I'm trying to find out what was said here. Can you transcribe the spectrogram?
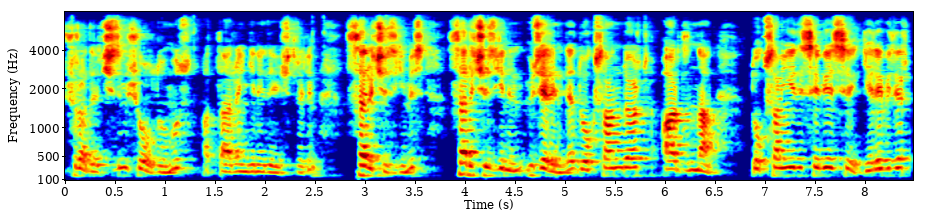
Şurada çizmiş olduğumuz hatta rengini değiştirelim. Sarı çizgimiz. Sarı çizginin üzerinde 94 ardından 97 seviyesi gelebilir.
